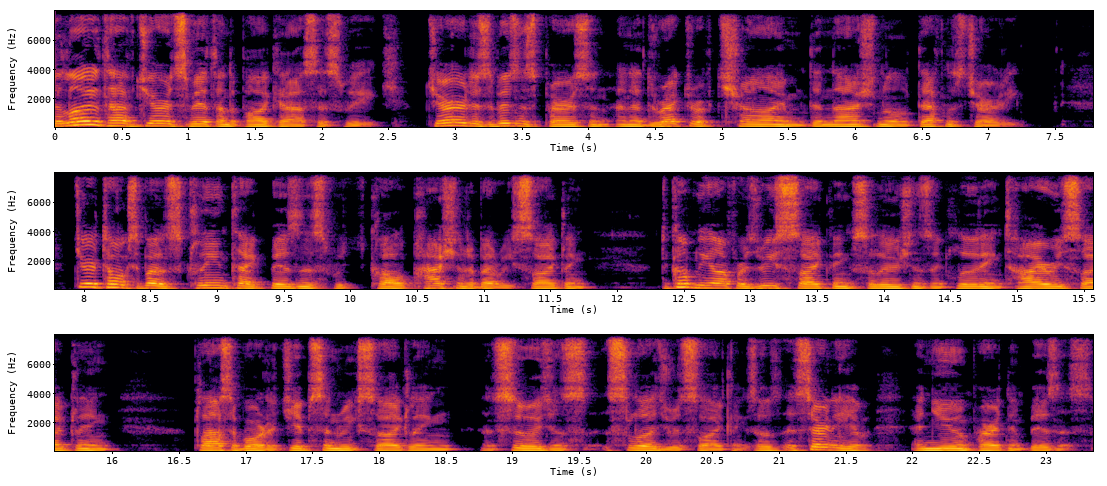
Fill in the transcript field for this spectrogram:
Delighted to have Jared Smith on the podcast this week. Jared is a business person and a director of Chime, the national deafness charity. Jared talks about his clean tech business, which called Passionate About Recycling. The company offers recycling solutions, including tire recycling, plasterboard or gypsum recycling, and sewage and sludge recycling. So it's certainly a, a new and pertinent business.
